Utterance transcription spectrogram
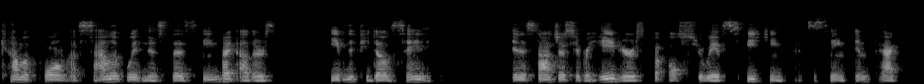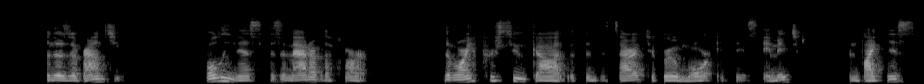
become a form of silent witness that is seen by others even if you don't say anything. And it's not just your behaviors, but also your way of speaking has the same impact on those around you. Holiness is a matter of the heart. The more you pursue God with the desire to grow more into His image and likeness,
